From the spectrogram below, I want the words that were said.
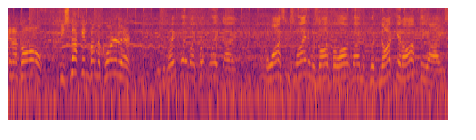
and a goal. He snuck in from the corner there. It was a great play by Kirkland Lake. Uh, Mawason's line it was on for a long time and could not get off the ice.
